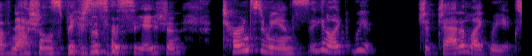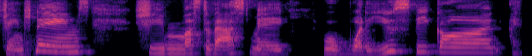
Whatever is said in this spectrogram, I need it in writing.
of National Speakers Association, turns to me and you know, like we chit chatted, like we exchanged names. She must have asked me, well, what do you speak on? I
